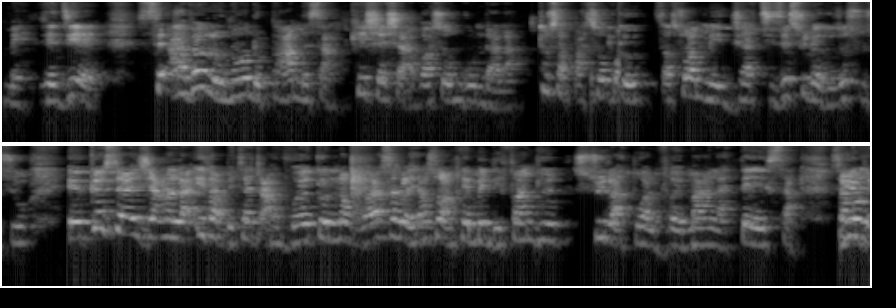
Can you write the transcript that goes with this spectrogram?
Mais je dis, c'est avec le nom de Parmesan qui cherche à avoir ce Ngunda-là. Tout ça parce que ça soit médiatisé sur les réseaux sociaux et que ces gens-là, il va peut-être envoyer que non, voilà ça, les gens sont en train de me défendre sur la toile, vraiment, la terre, ça. ça mieux,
